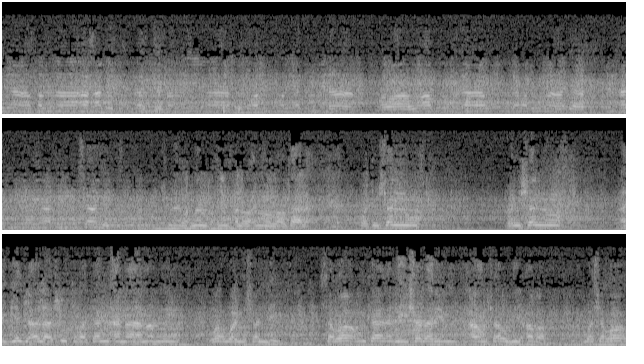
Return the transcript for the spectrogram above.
إذا صلى أحدكم فليصلي إلى سترة وليكن منها. رواه أبو داود وابن ماجه من حديث أبي سعيد. بسم الله الرحمن الرحيم. قال رحمه الله تعالى وتسن ويسن أن يجعل سترة أمامه وهو يصلي سواء كان في سفر أو في حضر وسواء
